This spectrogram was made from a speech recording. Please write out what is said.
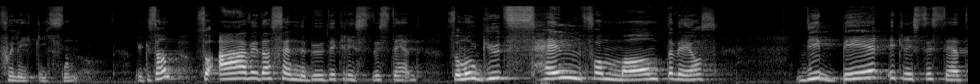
forlikelsen. Ikke sant? Så er vi da sendebud i Kristi sted. Som om Gud selv formante ved oss. Vi ber i Kristi sted,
